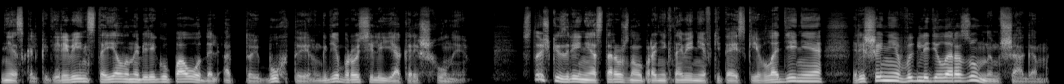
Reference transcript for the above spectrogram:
Несколько деревень стояло на берегу поодаль от той бухты, где бросили якорь шхуны. С точки зрения осторожного проникновения в китайские владения, решение выглядело разумным шагом.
